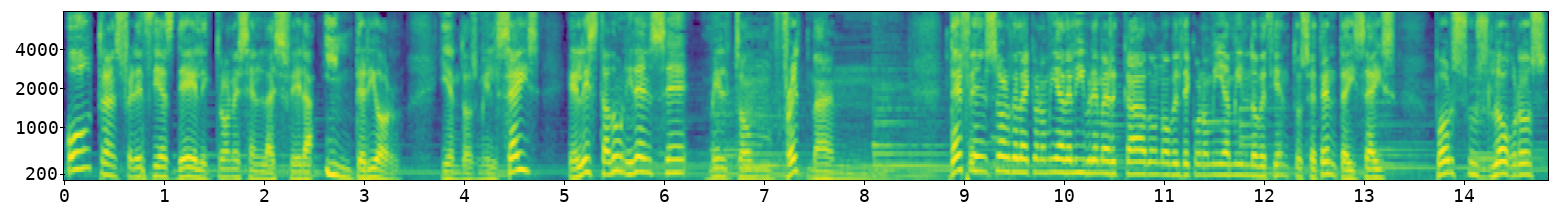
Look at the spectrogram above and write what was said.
o transferencias de electrones en la esfera interior. Y en 2006, el estadounidense Milton Friedman. Defensor de la economía de libre mercado, Nobel de Economía 1976, por sus logros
